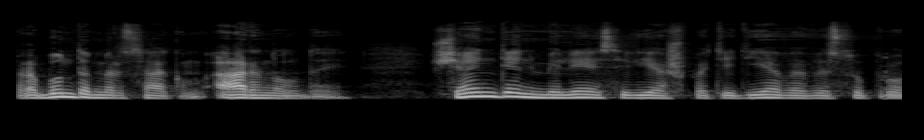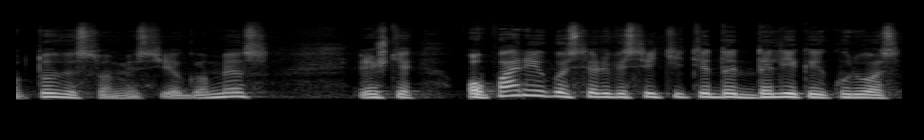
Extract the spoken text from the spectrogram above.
prabundam ir sakom, Arnoldai, šiandien mylėsi viešpati Dievą visų protų, visomis jėgomis. Reiškia, o pareigos ir visi kiti dalykai, kuriuos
